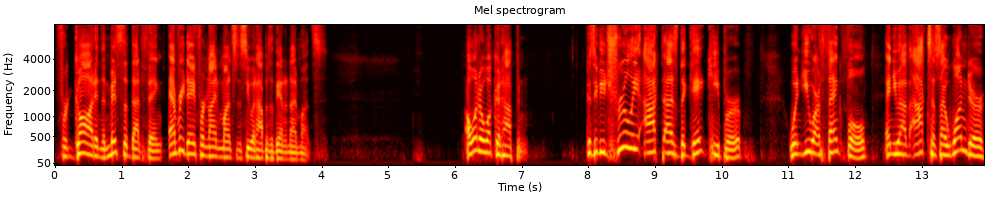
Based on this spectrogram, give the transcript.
for God in the midst of that thing every day for nine months and see what happens at the end of nine months. I wonder what could happen. Because if you truly act as the gatekeeper when you are thankful and you have access, I wonder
